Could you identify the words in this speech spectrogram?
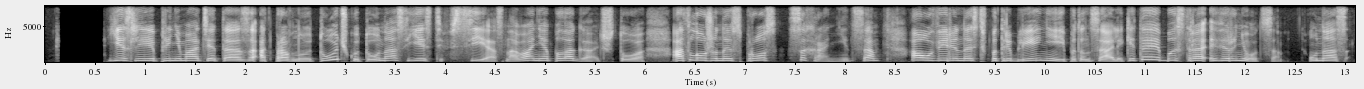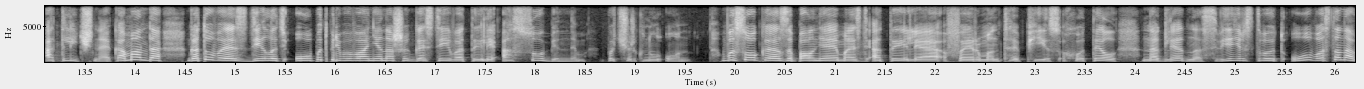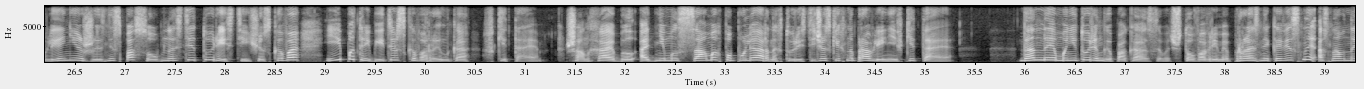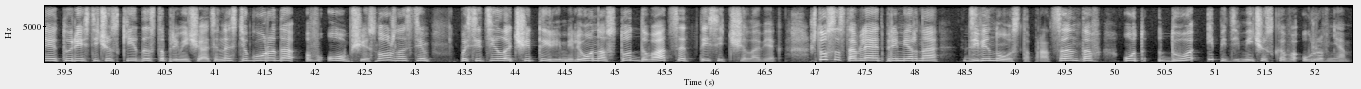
Если принимать это за отправную точку, то у нас есть все основания полагать, что отложенный спрос сохранится, а уверенность в потреблении и потенциале Китая быстро вернется. У нас отличная команда, готовая сделать опыт пребывания наших гостей в отеле особенным, подчеркнул он. Высокая заполняемость отеля Fairmont Peace Hotel наглядно свидетельствует о восстановлении жизнеспособности туристического и потребительского рынка в Китае. Шанхай был одним из самых популярных туристических направлений в Китае. Данные мониторинга показывают, что во время праздника весны основные туристические достопримечательности города в общей сложности посетило 4 миллиона 120 тысяч человек, что составляет примерно 90% от доэпидемического уровня.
